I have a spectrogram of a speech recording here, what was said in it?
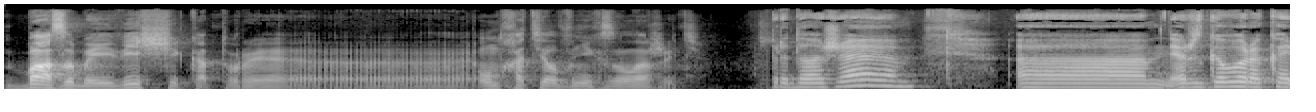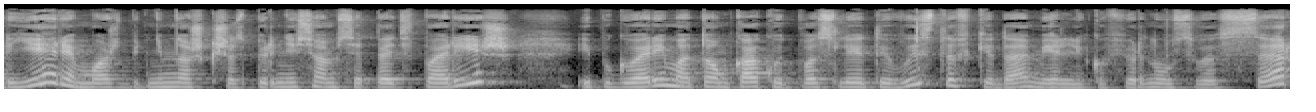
базовые вещи, которые э, он хотел в них заложить. Продолжаю. Э, разговор о карьере, может быть, немножко сейчас перенесемся опять в Париж и поговорим о том, как вот после этой выставки, да, Мельников вернулся в СССР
